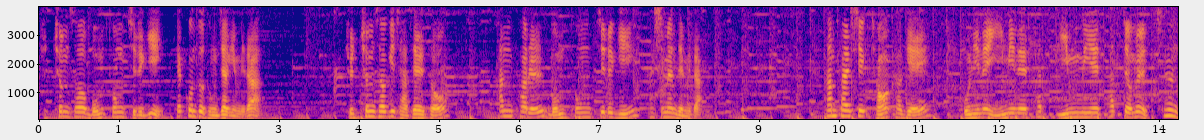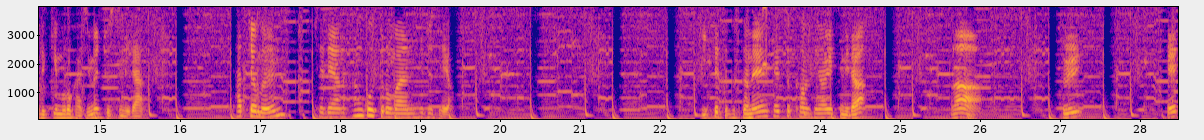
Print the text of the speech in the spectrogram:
주춤 서 몸통 지르기 태권도 동작입니다. 주춤 서기 자세에서 한 팔을 몸통 찌르기 하시면 됩니다. 한 팔씩 정확하게 본인의 이민의 타, 임미의 타점을 치는 느낌으로 가시면 좋습니다. 타점은 최대한 한 곳으로만 해주세요. 2세트부터는 횟수 카운팅 하겠습니다. 하나, 둘, 셋,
